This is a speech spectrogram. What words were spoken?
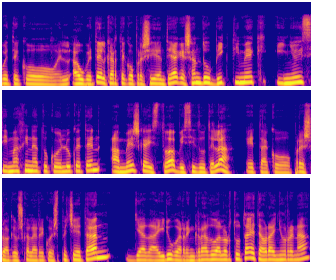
beteko, hau bete elkarteko presidenteak esan du biktimek inoiz imaginatuko eluketen amez gaiztoa bizi dutela. Etako presoak Euskal Herriko espetxeetan, jada irugarren gradua lortuta eta orain urrena,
